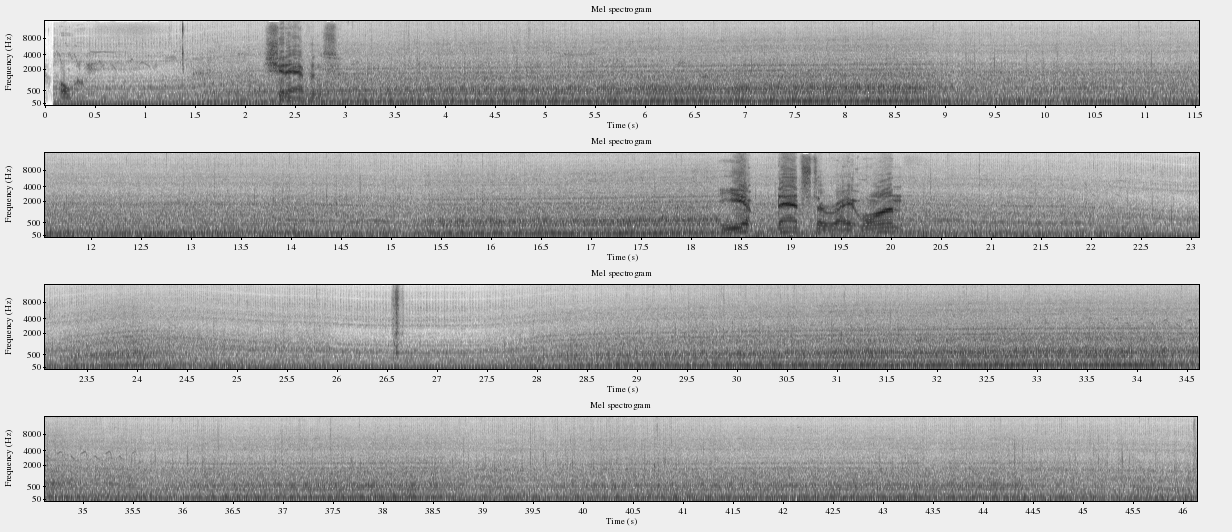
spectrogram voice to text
Oh well. Shit happens. Yep, that's the right one.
